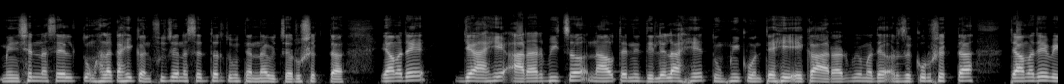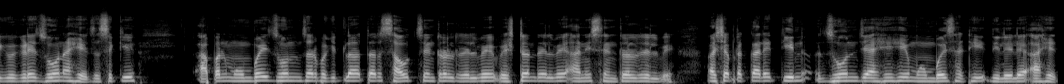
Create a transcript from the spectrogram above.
मेन्शन नसेल तुम्हाला काही कन्फ्युजन असेल तर तुम्ही त्यांना विचारू शकता. यामध्ये जे आहे आर आर बीचं नाव त्यांनी दिलेलं आहे. तुम्ही कोणत्याही एका आर आर बीमध्ये अर्ज करू शकता. त्यामध्ये वेगवेगळे झोन आहे जसे की आपण मुंबई झोन जर बघितलं तर south central railway western railway आणि सेंट्रल रेल्वे अशा प्रकारे तीन झोन जे आहे हे मुंबईसाठी दिलेले आहेत.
